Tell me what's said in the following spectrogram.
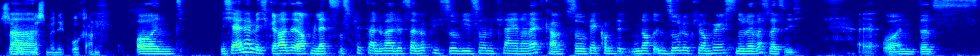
So äh, müssen wir nicht hoch an. Und ich erinnere mich gerade auf dem letzten Split, dann war das ja wirklich so wie so ein kleiner Wettkampf. So, wer kommt noch in Solo-Queue am höchsten oder was weiß ich. Äh, und das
